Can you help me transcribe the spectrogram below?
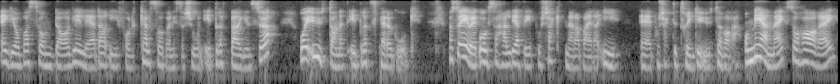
Jeg jobber som daglig leder i folkehelseorganisasjonen Idrett Bergen Sør, og er utdannet idrettspedagog. Men så er jeg òg så heldig at jeg er prosjektmedarbeider i eh, prosjektet Trygge utøvere. Og med meg så har jeg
